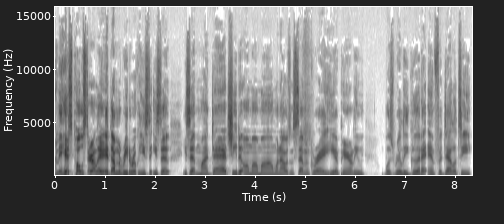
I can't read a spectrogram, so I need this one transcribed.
I mean, his post earlier. I'm gonna read it real quick. He said, "He said, he said, my dad cheated on my mom when I was in seventh grade. He apparently was really good at infidelity.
